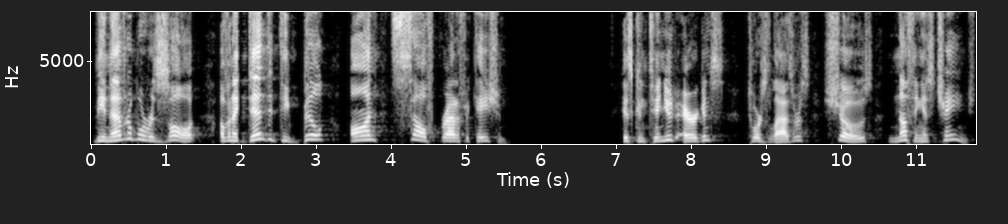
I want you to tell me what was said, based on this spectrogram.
the inevitable result of an identity built on self gratification. His continued arrogance towards Lazarus shows nothing has changed.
